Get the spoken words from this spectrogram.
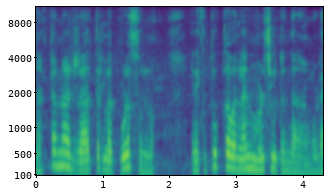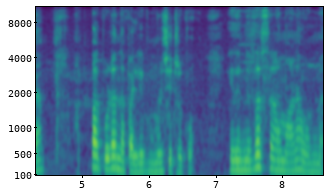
நட்ட நாடு ராத்திரியில் கூட சொல்லும் எனக்கு தூக்கம் வரலன்னு முழிச்சுக்கிட்டு இருந்தாலும் கூட. அப்பா கூட அந்த பள்ளி முழிச்சிட்ருக்கும் இது நிதர்சனமான உண்மை.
